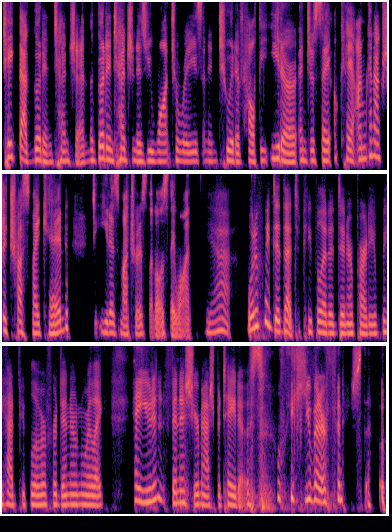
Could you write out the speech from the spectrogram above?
take that good intention. The good intention is you want to raise an intuitive, healthy eater and just say, okay, I'm going to actually trust my kid to eat as much or as little as they want. Yeah. What if we did that to people at a dinner party? If we had people over for dinner and we're like, hey, you didn't finish your mashed potatoes. like, you better finish those.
